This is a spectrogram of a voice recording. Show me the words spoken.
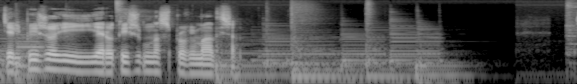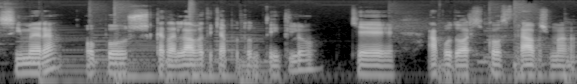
και ελπίζω οι ερωτήσεις μου να σας προβλημάτισαν. Σήμερα, όπως καταλάβατε και από τον τίτλο και από το αρχικό θράψμα,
